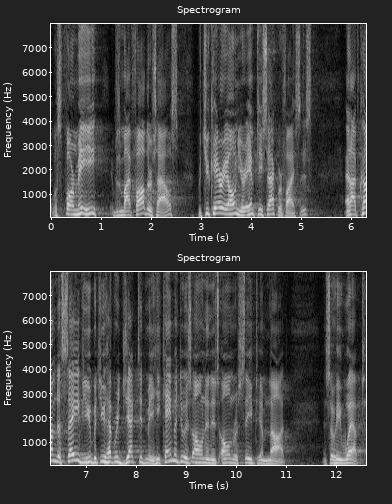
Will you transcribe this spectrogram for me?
was for me, it was my father's house, but you carry on your empty sacrifices. And I've come to save you, but you have rejected me. He came into his own, and his own received him not. And so he wept.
